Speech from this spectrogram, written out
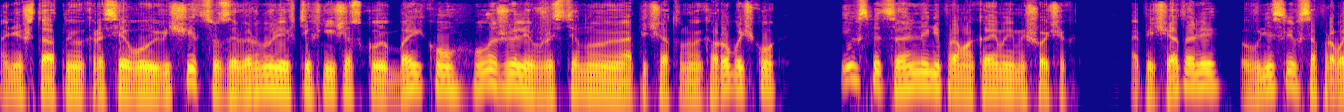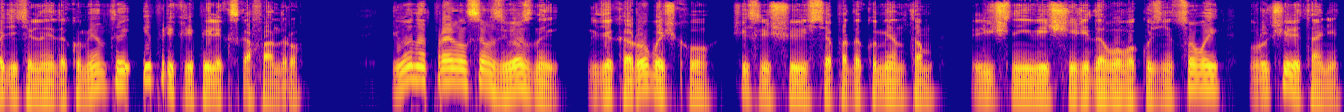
Они штатную красивую вещицу завернули в техническую байку, уложили в жестяную опечатанную коробочку и в специальный непромокаемый мешочек. Опечатали, внесли в сопроводительные документы и прикрепили к скафандру. И он отправился в Звездный, где коробочку, числящуюся по документам личные вещи рядового Кузнецовой, вручили Тане.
